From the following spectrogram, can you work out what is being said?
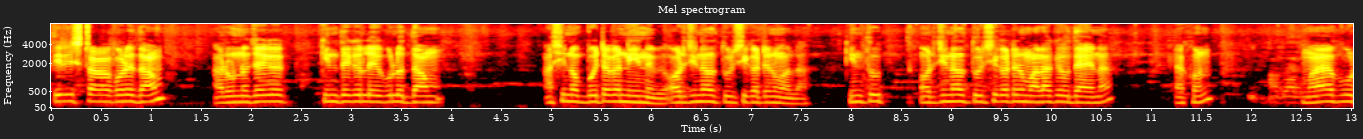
তিরিশ টাকা করে দাম। আর অন্য জায়গায় কিনতে গেলে এগুলোর দাম আশি নব্বই টাকা নিয়ে নেবে অরিজিনাল তুলসী কাঠের মালা। কিন্তু অরিজিনাল তুলসী কাঠের মালা কেউ দেয় না। এখন মায়াপুর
